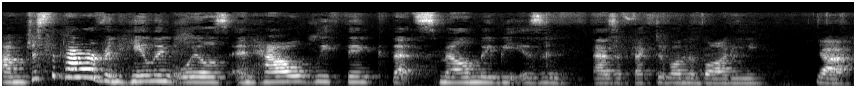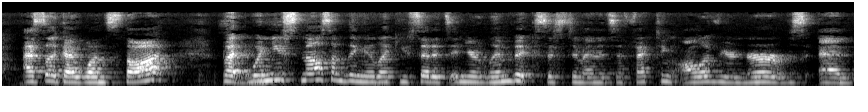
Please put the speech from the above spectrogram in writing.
um, just the power of inhaling oils and how we think that smell maybe isn't as effective on the body yeah, as like I once thought. But Same. when you smell something, like you said, it's in your limbic system and it's affecting all of your nerves. And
